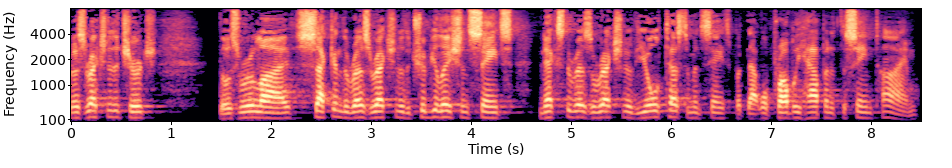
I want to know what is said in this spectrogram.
resurrection of the church, those who are alive. Second, the resurrection of the tribulation saints. Next, the resurrection of the Old Testament saints, but that will probably happen at the same time.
